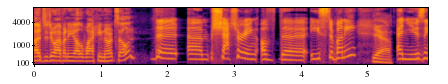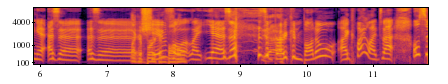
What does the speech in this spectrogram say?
Uh, did you have any other wacky notes, Ellen? The um, shattering of the Easter bunny Yeah. and using it as a as a, Like a shiv or like yeah as, a, as a broken bottle. I quite liked that. Also,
